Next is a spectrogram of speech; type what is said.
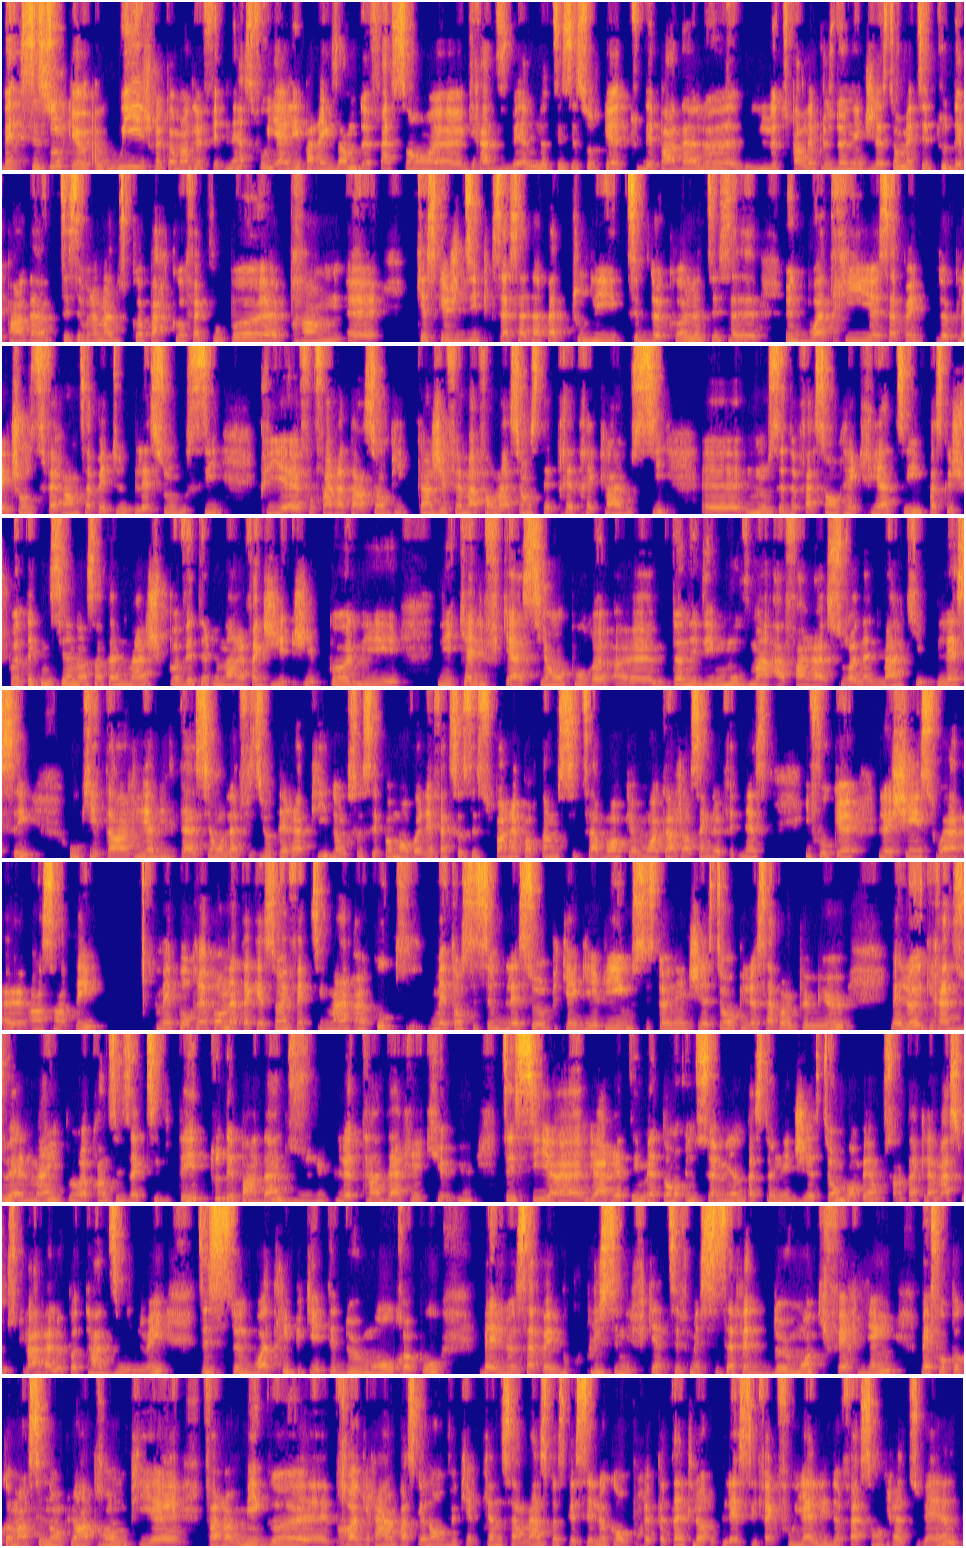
Ben, c'est sûr que oui, je recommande le fitness. faut y aller, par exemple, de façon euh, graduelle. C'est sûr que tout dépendant, là, là tu parlais plus d'une indigestion, mais tout dépendant, c'est vraiment du cas par cas. Fait qu'il faut pas euh, prendre euh, qu'est-ce que je dis puis que ça s'adapte à tous les types de cas. Là, ça, mm-hmm. une boiterie, euh, ça peut être de plein de choses différentes, ça peut être une blessure aussi. Puis il euh, faut faire attention. Puis quand j'ai fait ma formation, c'était très, très clair aussi. Euh, nous, c'est de façon récréative parce que je suis pas technicienne en santé animale, je suis pas vétérinaire, fait que j'ai, j'ai pas les, les qualifications pour euh, donner des mouvements à faire sur un animal qui est blessé ou qui est en réhabilitation, la physiothérapie. Donc ça, c'est pas mon volet. Fait que ça, c'est super important aussi de savoir que moi, quand j'enseigne le fitness, il faut que le chien soit euh, en santé. Mais pour répondre à ta question, effectivement, un coup qui, mettons si c'est une blessure puis qu'elle guérit ou si c'est une indigestion puis là ça va un peu mieux, mais là graduellement il peut reprendre ses activités, tout dépendant du le temps d'arrêt qu'il a eu. Tu sais, si euh, il a arrêté mettons une semaine parce que c'est une indigestion, bon ben on s'entend que la masse musculaire elle a pas tant diminué. Tu sais, si c'est une boiterie puis qui a été deux mois au repos, ben là ça peut être beaucoup plus significatif. Mais si ça fait deux mois qu'il fait rien, ben faut pas commencer non plus en trompe puis euh, faire un euh, programme parce que là, on veut qu'ils reprennent sa masse parce que c'est là qu'on pourrait peut-être leur blesser. Fait qu'il faut y aller de façon graduelle.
